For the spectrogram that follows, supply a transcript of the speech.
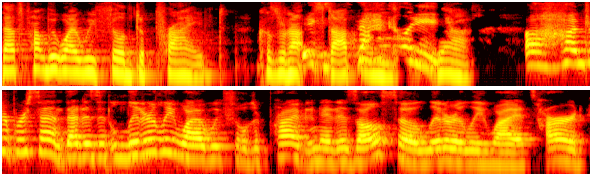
That's probably why we feel deprived because we're not exactly. stopping. Exactly. Yeah. A hundred percent. That is literally why we feel deprived. And it is also literally why it's hard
